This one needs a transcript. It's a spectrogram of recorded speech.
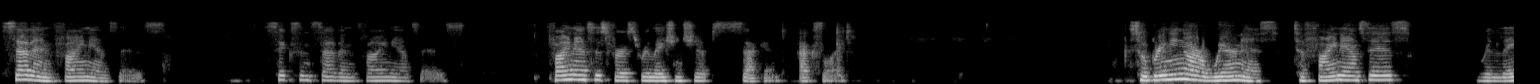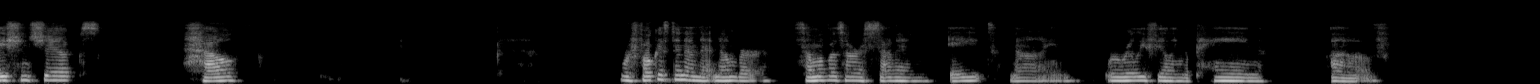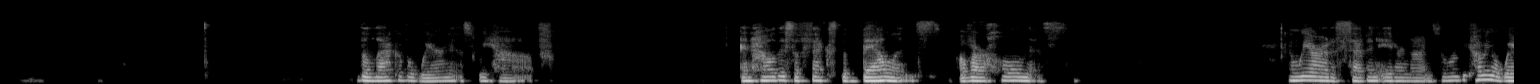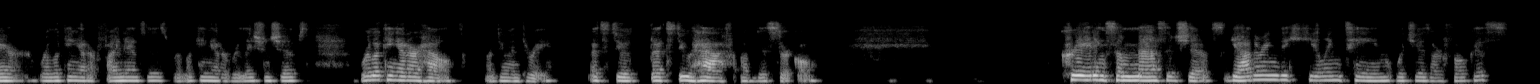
seven finances, six and seven finances. Finances first, relationships second. Excellent. So, bringing our awareness to finances, relationships, health. We're focused in on that number. Some of us are seven, eight, nine. We're really feeling the pain of the lack of awareness we have and how this affects the balance of our wholeness and we are at a seven, eight, or nine. So we're becoming aware. We're looking at our finances, we're looking at our relationships, we're looking at our health. We're doing three. Let's do let's do half of this circle. Creating some massive shifts, gathering the healing team, which is our focus,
